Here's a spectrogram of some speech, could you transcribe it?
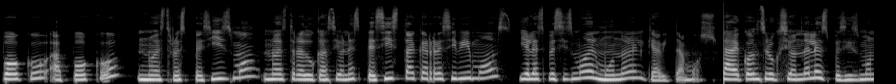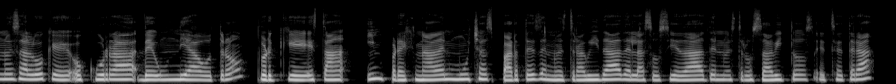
poco a poco nuestro especismo, nuestra educación especista que recibimos y el especismo del mundo en el que habitamos. La deconstrucción del especismo no es algo que ocurra de un día a otro porque está impregnada en muchas partes de nuestra vida, de la sociedad, de nuestros hábitos, etc.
